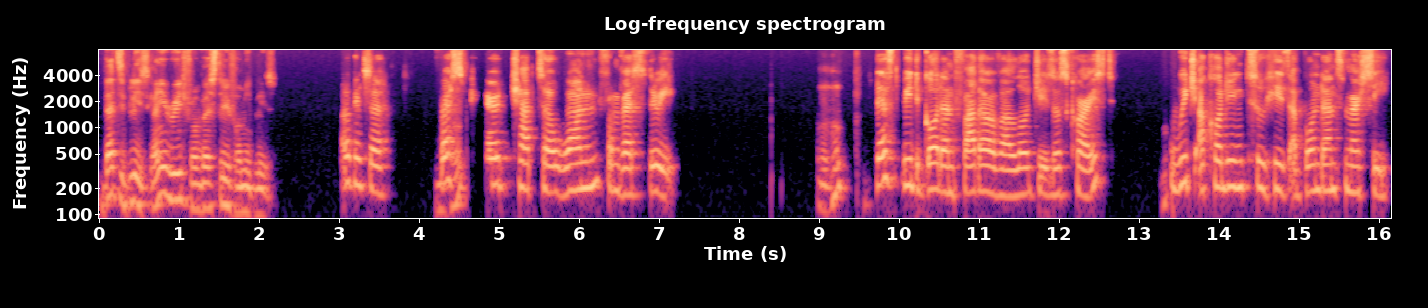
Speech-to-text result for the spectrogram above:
Betty, please, can you read from verse 3 for me, please? Okay, sir. First Peter chapter 1 from verse 3. Mhm. Blessed be the God and Father of our Lord Jesus Christ, which according to his abundant mercy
